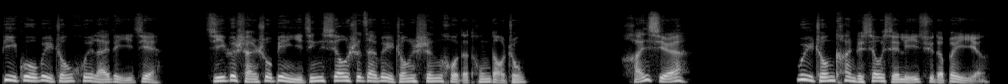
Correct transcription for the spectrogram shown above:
避过魏庄挥来的一剑，几个闪烁便已经消失在魏庄身后的通道中。韩邪，魏庄看着萧邪离去的背影，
